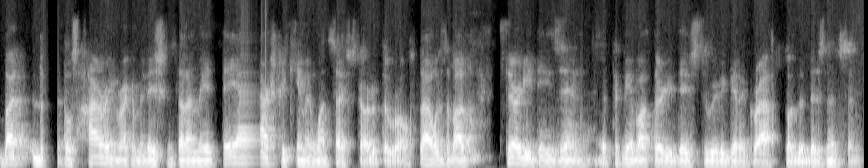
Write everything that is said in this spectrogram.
but th- those hiring recommendations that I made, they actually came in once I started the role. So that was about 30 days in. It took me about 30 days to really get a grasp of the business and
